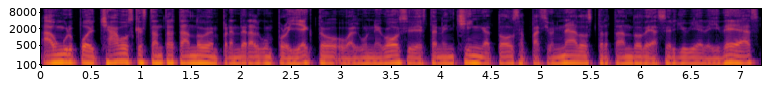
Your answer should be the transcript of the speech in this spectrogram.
a un grupo de chavos que están tratando de emprender algún proyecto o algún negocio y están en chinga, todos apasionados, tratando de hacer lluvia de ideas,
